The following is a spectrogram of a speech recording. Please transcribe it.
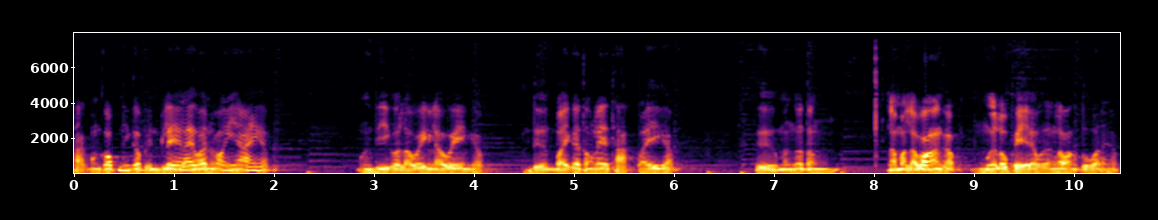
ถากมันคบนี่ก็เป็นเพลไล่วันว่างย้ายครับบางทีก็เราเองเราเองครับ เดินไปก็ต้องไล่ถากไปครับ คือมันก็ต้องระมัดระวังครับ เหมือนเราเพลเราต้องระวังตัวนะครับ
